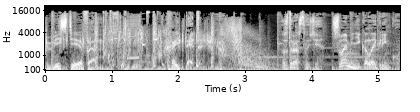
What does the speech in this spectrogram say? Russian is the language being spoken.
Вести FM. Эм. Хай-тек. Здравствуйте, с вами Николай Гринько.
